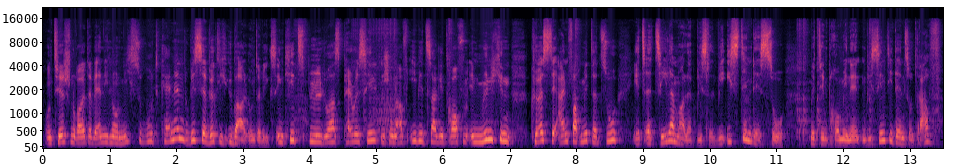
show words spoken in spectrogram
und Tirschenreuter werden dich noch nicht so gut kennen. Du bist ja wirklich überall unterwegs. In Kitzbühel, du hast Paris Hilton schon auf Ibiza getroffen, in München gehörst du einfach mit dazu. Jetzt erzähl mal ein bisschen, wie ist denn das so mit den Prominenten? Wie sind die denn so drauf?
